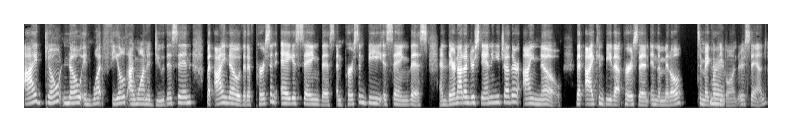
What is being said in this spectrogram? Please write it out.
I don't know in what field I want to do this in, but I know that if person A is saying this and person B is saying this and they're not understanding each other, I know that I can be that person in the middle to make the people understand.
